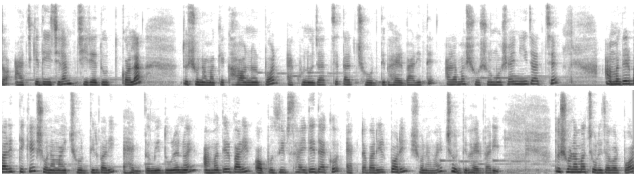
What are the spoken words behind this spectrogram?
তো আজকে দিয়েছিলাম চিড়ে দুধ কলা। তো সোনামাকে খাওয়ানোর পর এখনও যাচ্ছে তার ছর্দি ভাইয়ের বাড়িতে আর আমার শ্বশুরমশাই নিয়ে যাচ্ছে। আমাদের বাড়ির থেকে সোনামাই ছর্দির বাড়ি একদমই দূরে নয়। আমাদের বাড়ির অপোজিট সাইডে দেখো, একটা বাড়ির পরে সোনামায়ের ছর্দি ভাইয়ের বাড়ি। তো সোনামা চলে যাওয়ার পর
